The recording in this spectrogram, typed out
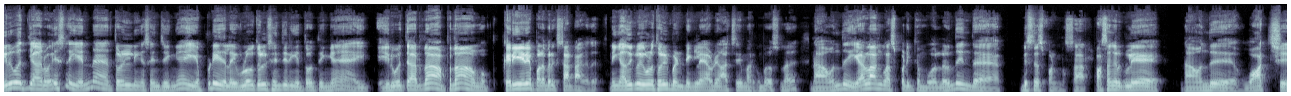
இருபத்தி ஆறு வயசில் என்ன தொழில் நீங்கள் செஞ்சீங்க? எப்படி இதில் இவ்வளோ தொழில் செஞ்சு நீங்கள் தோத்தீங்க? இருபத்தி ஆறு தான் அப்போ தான் கரியரே பல பேருக்கு ஸ்டார்ட் ஆகுது. நீங்கள் அதுக்குள்ளே இவ்வளோ தொழில் பண்ணிட்டீங்களே அப்படின்னு ஆச்சரியமா இருக்கும்போது சொன்னார் நான் வந்து ஏழாம் கிளாஸ் படிக்கும் போதுலேருந்து இந்த பிஸ்னஸ் பண்ணேன் சார். பசங்களுக்குள்ளேயே நான் வந்து வாட்ச்சு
